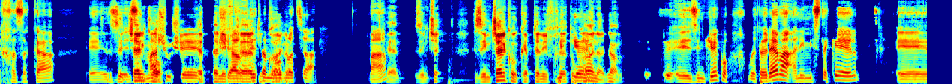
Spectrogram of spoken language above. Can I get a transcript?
חזקה, זה משהו שארטטה מאוד רצה. מה? כן, זינצ'נקו, קפטן נבחרת כן. אוקראינה גם. זינצ'נקו, ואתה יודע מה, אני מסתכל, אה,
